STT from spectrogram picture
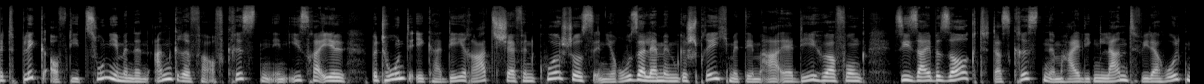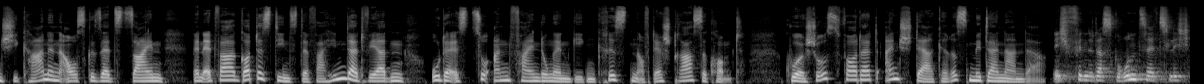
Mit Blick auf die zunehmenden Angriffe auf Christen in Israel betont EKD-Ratschefin Kurschus in Jerusalem im Gespräch mit dem ARD-Hörfunk, sie sei besorgt, dass Christen im Heiligen Land wiederholten Schikanen ausgesetzt seien, wenn etwa Gottesdienste verhindert werden oder es zu Anfeindungen gegen Christen auf der Straße kommt. Kurschus fordert ein stärkeres Miteinander. Ich finde das grundsätzlich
